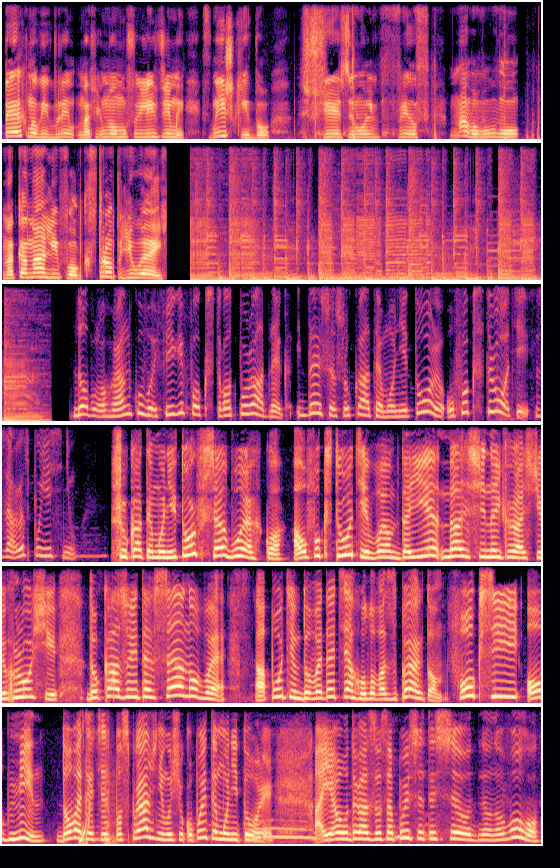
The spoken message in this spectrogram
Технові на фільмовому філізмі знижки до 6 філс на ВВУ на каналі Фокстрот UA. Доброго ранку в ефірі Фокстрот Порадник. Де ще шукати монітори у Фокстроті? Зараз поясню. Шукати монітор все легко, а у Фокструті вам дає наші найкращі гроші, доказуєте все нове, а потім доведеться голова з Бертом. Фоксі обмін. Доведеться по-справжньому, що купити монітори. А я одразу записати ще одну нового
